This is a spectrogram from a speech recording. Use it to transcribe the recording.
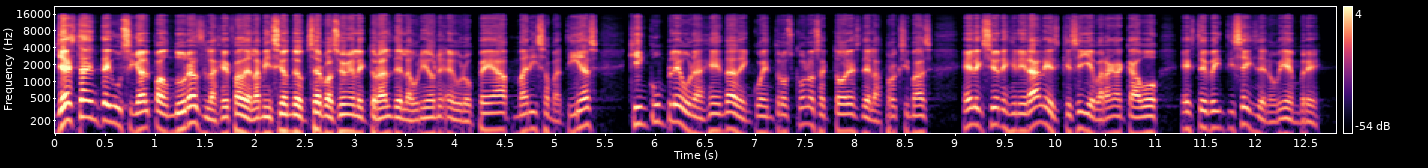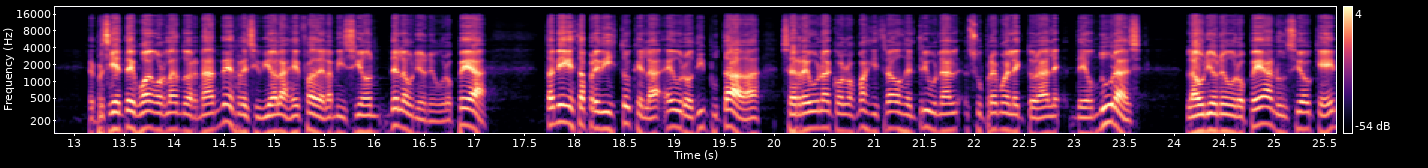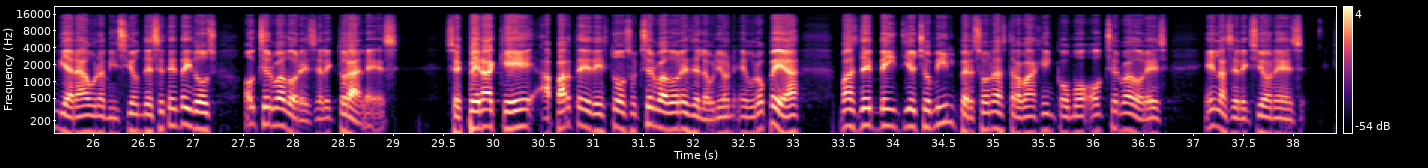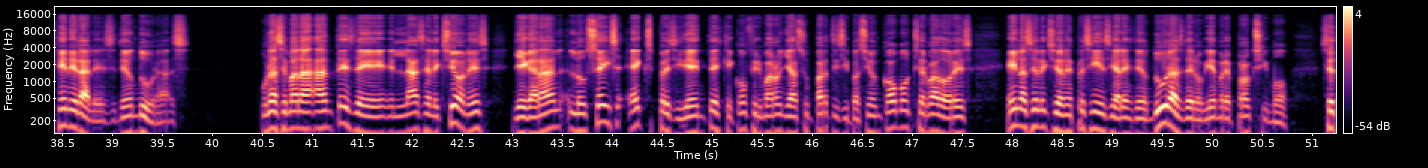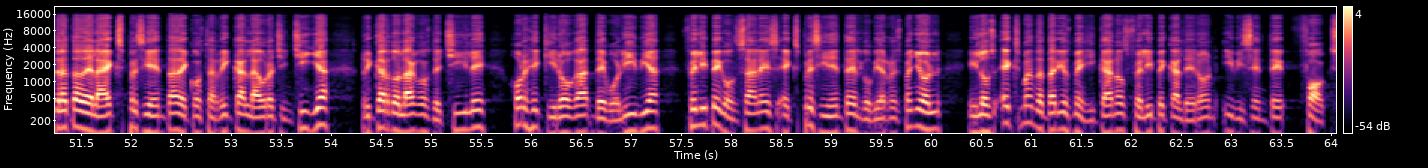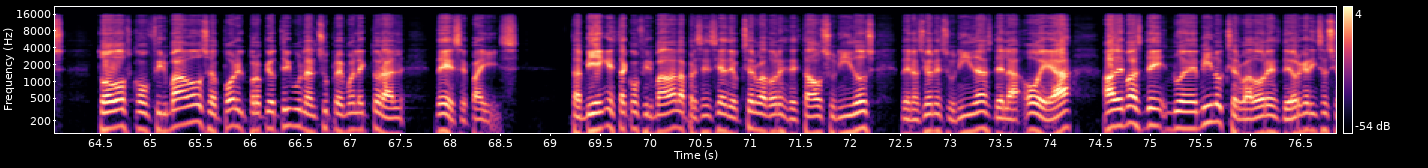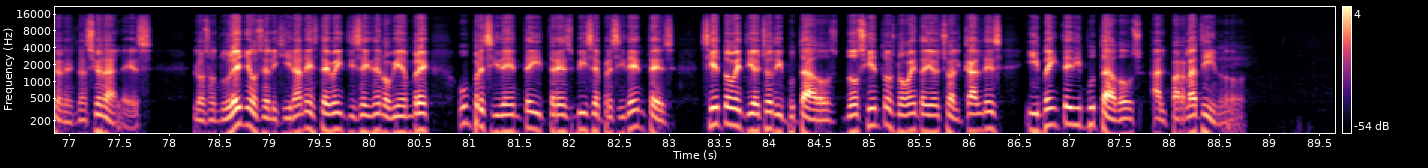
Ya está en Tegucigalpa, Honduras, la jefa de la misión de observación electoral de la Unión Europea, Marisa Matías, quien cumple una agenda de encuentros con los actores de las próximas elecciones generales que se llevarán a cabo este 26 de noviembre. El presidente Juan Orlando Hernández recibió a la jefa de la misión de la Unión Europea. También está previsto que la eurodiputada se reúna con los magistrados del Tribunal Supremo Electoral de Honduras. La Unión Europea anunció que enviará una misión de 72 observadores electorales. Se espera que, aparte de estos observadores de la Unión Europea, más de 28 mil personas trabajen como observadores en las elecciones generales de Honduras. Una semana antes de las elecciones llegarán los seis expresidentes que confirmaron ya su participación como observadores en las elecciones presidenciales de Honduras de noviembre próximo. Se trata de la expresidenta de Costa Rica, Laura Chinchilla, Ricardo Lagos de Chile, Jorge Quiroga de Bolivia, Felipe González, expresidente del gobierno español, y los exmandatarios mexicanos Felipe Calderón y Vicente Fox, todos confirmados por el propio Tribunal Supremo Electoral de ese país. También está confirmada la presencia de observadores de Estados Unidos, de Naciones Unidas, de la OEA, además de 9.000 observadores de organizaciones nacionales. Los hondureños elegirán este 26 de noviembre un presidente y tres vicepresidentes, 128 diputados, 298 alcaldes y 20 diputados al Parlatino.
